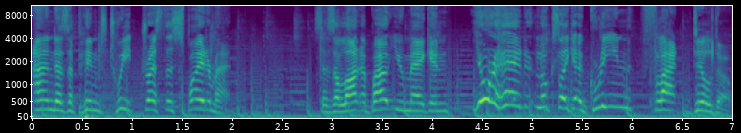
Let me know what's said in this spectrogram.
and as a pinned tweet dressed as Spider-Man. Says a lot about you, Megan. Your head looks like a green, flat dildo.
